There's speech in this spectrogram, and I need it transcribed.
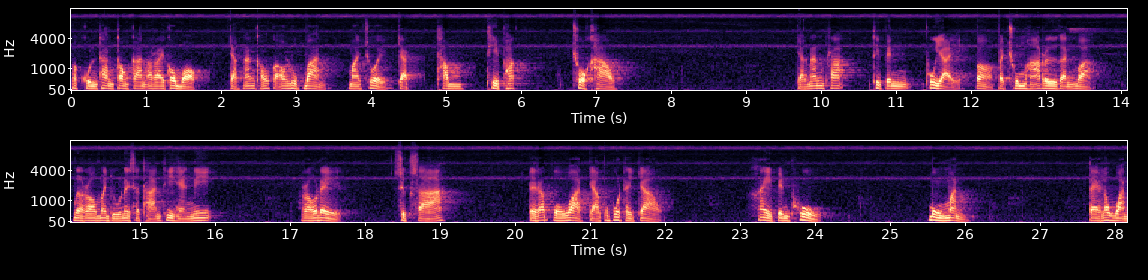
พระคุณท่านต้องการอะไรก็บอก จากนั้นเขาก็เอาลูกบ้านมาช่วยจัดทำที่พักชั่วคราว จากนั้นพระที่เป็นผู้ใหญ่ก็ประชุมหารือกันว่า เมื่อเรามาอยู่ในสถานที่แห่งนี้ เราได้ศึกษา ได้รับโอวาทจากพระพุทธเจ้า ให้เป็นผู้มุ่งมั่น แต่ละวัน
